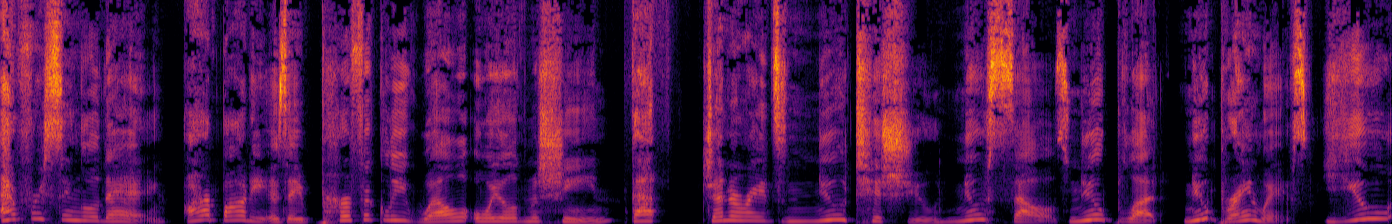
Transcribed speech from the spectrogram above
every single day, our body is a perfectly well oiled machine that generates new tissue, new cells, new blood, new brainwaves. You,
